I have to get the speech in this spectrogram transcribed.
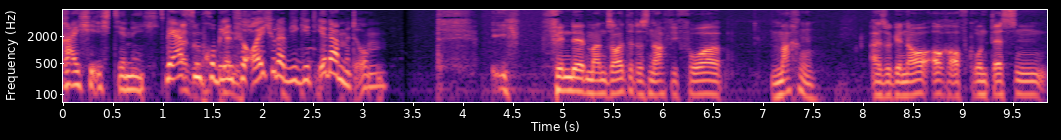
reiche ich dir nicht. Wäre es Also, ein Problem für euch oder wie geht ihr damit um? Ich finde, man sollte das nach wie vor machen. Also genau auch aufgrund dessen,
